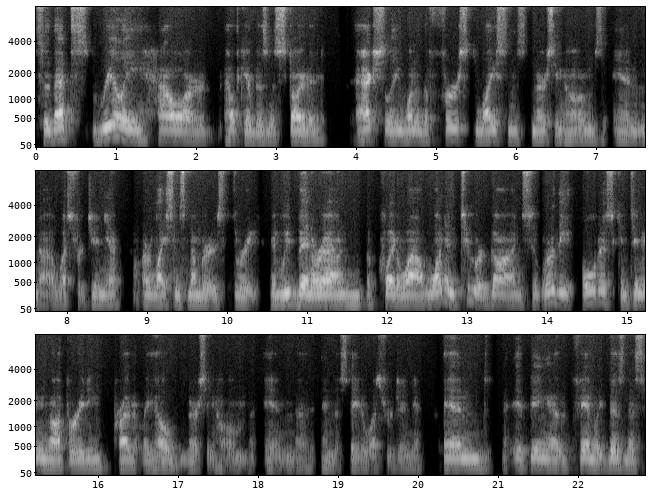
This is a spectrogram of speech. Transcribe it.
So that's really how our healthcare business started actually one of the first licensed nursing homes in uh, West Virginia. Our license number is three, and we've been around quite a while. One and two are gone, so we're the oldest continuing operating privately held nursing home in uh, in the state of West Virginia. And it being a family business,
